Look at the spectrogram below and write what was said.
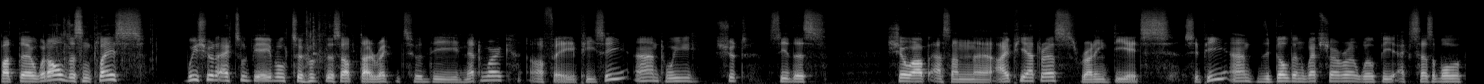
But uh, with all this in place, we should actually be able to hook this up directly to the network of a PC and we should see this show up as an uh, IP address running DHCP and the built-in web server will be accessible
